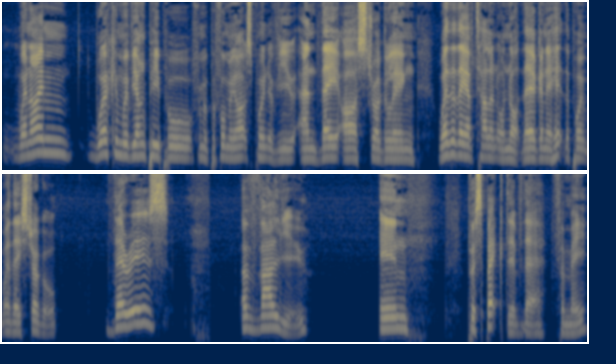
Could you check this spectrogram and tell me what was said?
when I'm working with young people from a performing arts point of view and they are struggling, whether they have talent or not, they're going to hit the point where they struggle. There is a value in perspective there for me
